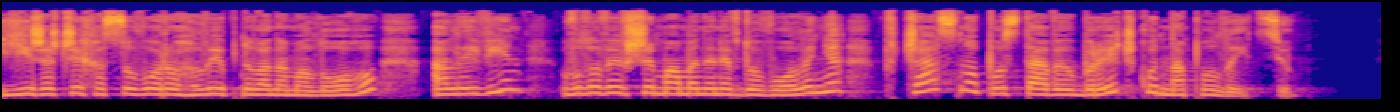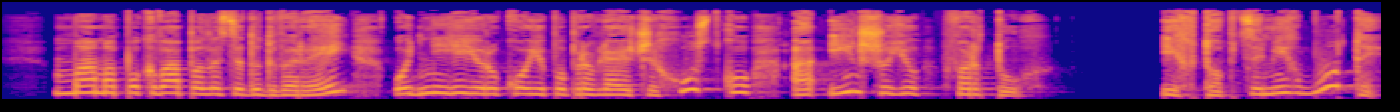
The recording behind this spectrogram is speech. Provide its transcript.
Їжачиха суворо глипнула на малого, але він, вловивши мамине невдоволення, вчасно поставив бричку на полицю. Мама поквапилася до дверей, однією рукою поправляючи хустку, а іншою фартух. І хто б це міг бути?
